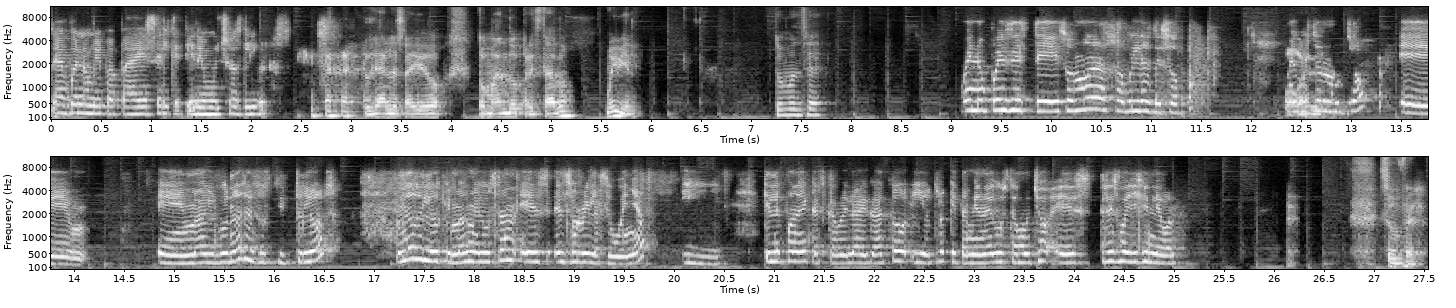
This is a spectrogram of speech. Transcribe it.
Eh, bueno, mi papá es el que tiene muchos libros. pues ya les ha ido tomando prestado. Muy bien. Tómense. Bueno, pues este son unas fábulas de sopa. Me gustan mucho. Eh, em, algunos de sus títulos. Uno de los que más me gustan es El zorro y la cigüeña. Y que le pone el cascabel al gato. Y otro que también me gusta mucho es Tres bueyes sin león. Súper.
